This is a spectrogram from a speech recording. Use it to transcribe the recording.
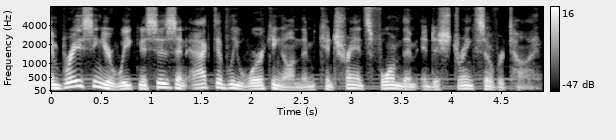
Embracing your weaknesses and actively working on them can transform them into strengths over time.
